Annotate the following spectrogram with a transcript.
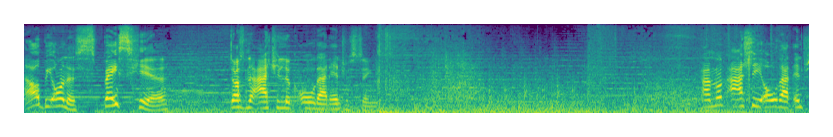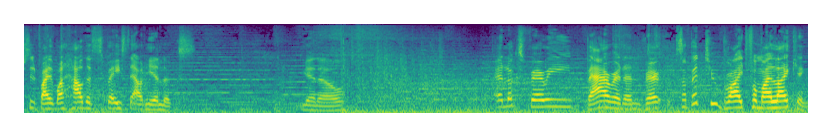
I'll be honest, space here doesn't actually look all that interesting. I'm not actually all that interested by what, how the space out here looks. You know. It looks very barren and very... It's a bit too bright for my liking.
